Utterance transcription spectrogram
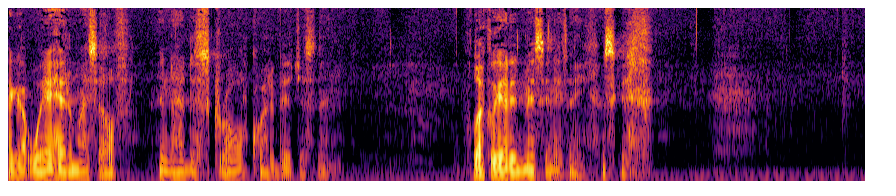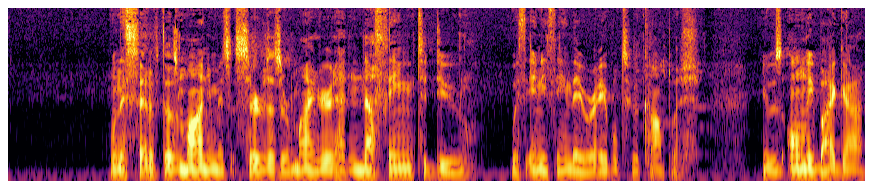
I got way ahead of myself and had to scroll quite a bit just then. Luckily, I didn't miss anything. That's good. When they set up those monuments, it serves as a reminder it had nothing to do with anything they were able to accomplish. It was only by God.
